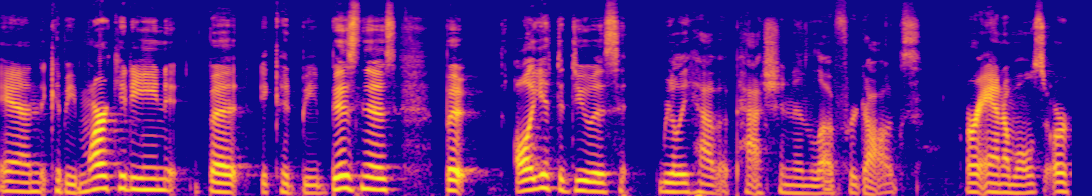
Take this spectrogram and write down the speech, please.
And it could be marketing, but it could be business. But all you have to do is really have a passion and love for dogs or animals or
